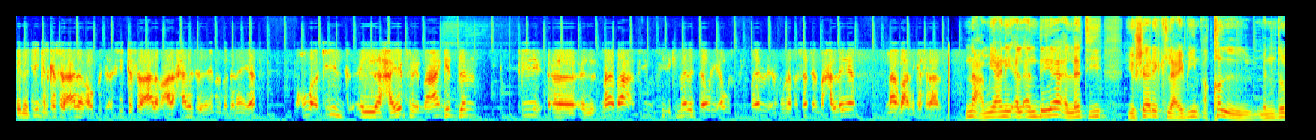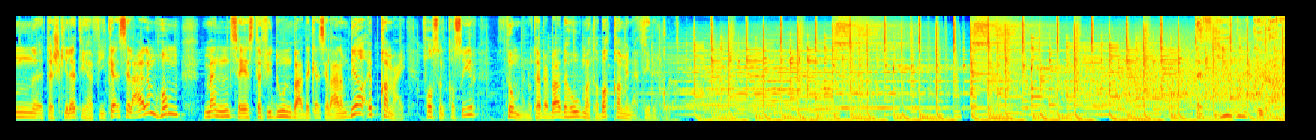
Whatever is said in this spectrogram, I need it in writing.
بنتيجة كأس العالم أو بتأثير كأس العالم على حالة اللعيبة البدنية هو أكيد اللي هيفرق معاه جدا في آه، ما بعد في في إكمال الدوري أو استكمال المنافسات المحلية ما بعد كأس العالم. نعم يعني الأندية التي يشارك لاعبين أقل من ضمن تشكيلاتها في كأس العالم هم من سيستفيدون بعد كأس العالم. ضياء ابقى معي. فاصل قصير ثم نتابع بعده ما تبقى من أثير الكرة. تغيير الكرة.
